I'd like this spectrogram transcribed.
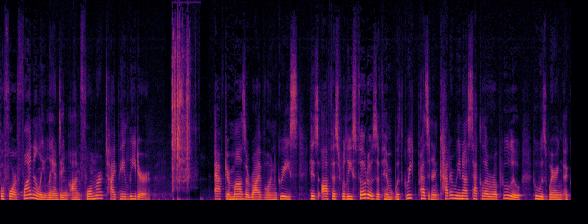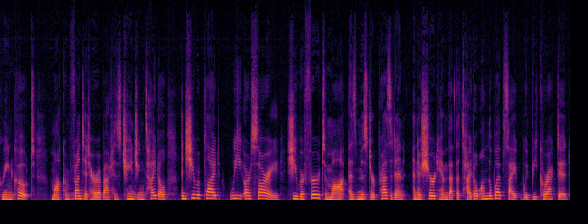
before finally landing on former Taipei leader. After Ma's arrival in Greece, his office released photos of him with Greek President Katerina Sakellaropoulou, who was wearing a green coat. Ma confronted her about his changing title, and she replied, We are sorry. She referred to Ma as Mr. President and assured him that the title on the website would be corrected.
